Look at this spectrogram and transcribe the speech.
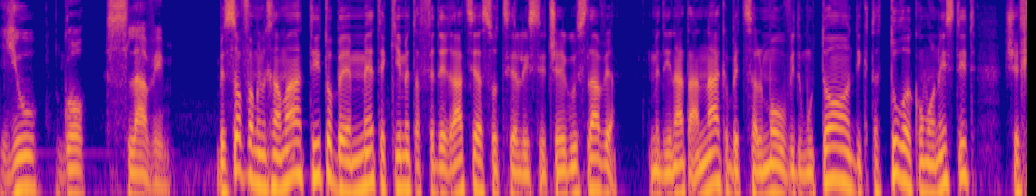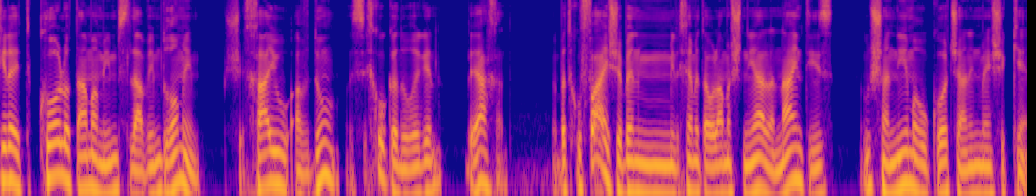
יוגוסלבים. בסוף המלחמה, טיטו באמת הקים את הפדרציה הסוציאליסטית של יוגוסלביה. מדינת ענק בצלמו ובדמותו, דיקטטורה קומוניסטית שהכילה את כל אותם עמים סלאבים דרומים, שחיו, עבדו ושיחקו כדורגל ביחד. ובתקופה היא שבין מלחמת העולם השנייה ל nineties, היו שנים ארוכות שהיה נדמה שכן,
